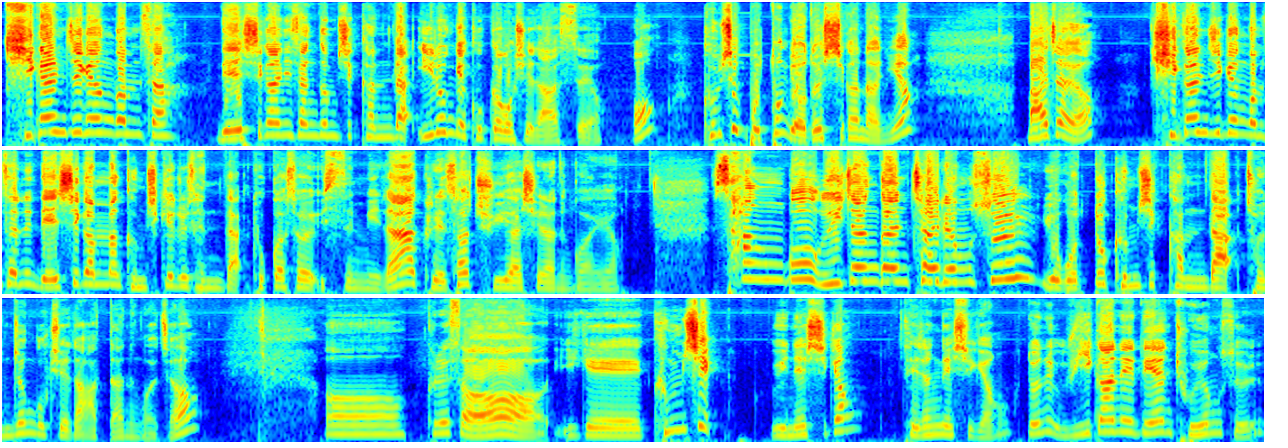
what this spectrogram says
기간지경 검사 4시간 이상 금식한다. 이런 게 국가고시에 나왔어요. 어? 금식 보통 8시간 아니야? 맞아요. 기간지경 검사는 4시간만 금식해도 된다. 교과서에 있습니다. 그래서 주의하시라는 거예요. 상부 위장관 촬영술 요것도 금식한다. 전전국시에 나왔다는 거죠. 어, 그래서 이게 금식 위내시경 대장내시경 또는 위관에 대한 조영술,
